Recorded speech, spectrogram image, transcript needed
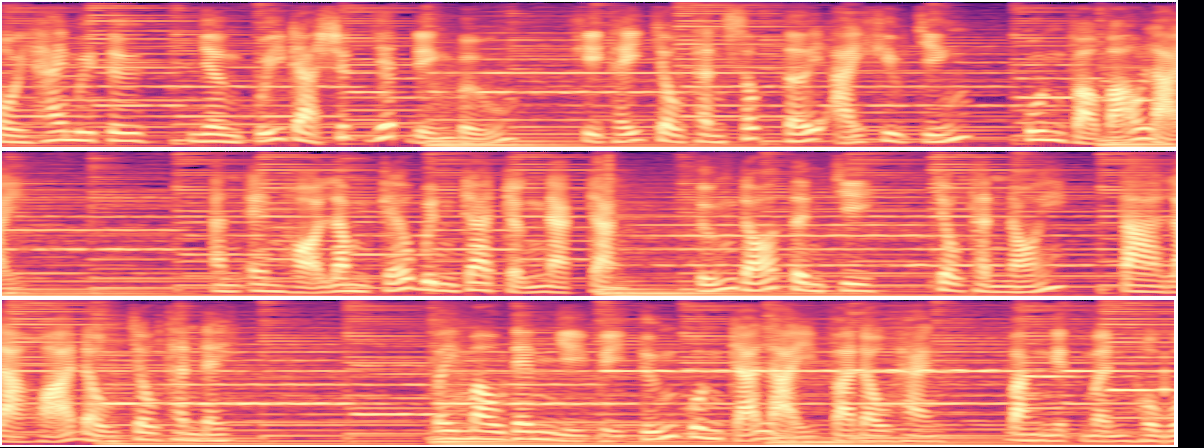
Hồi 24, nhân quý ra sức giết điện bửu, khi thấy Châu Thanh sốc tới ải khiêu chiến, quân vào báo lại. Anh em họ Lâm kéo binh ra trận nạt rằng, tướng đó tên chi, Châu Thanh nói, ta là hỏa đầu Châu Thanh đây. Bay mau đem nhị vị tướng quân trả lại và đầu hàng, bằng nghịch mệnh hồn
